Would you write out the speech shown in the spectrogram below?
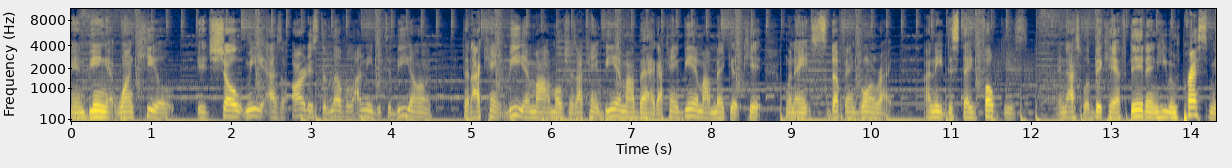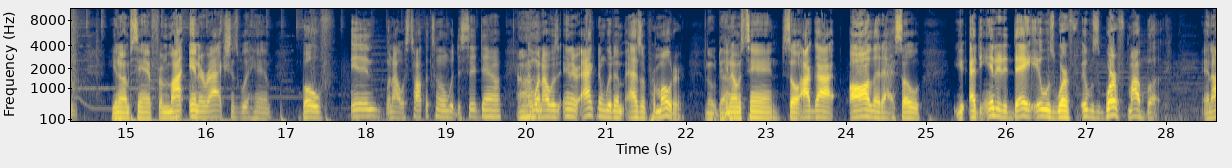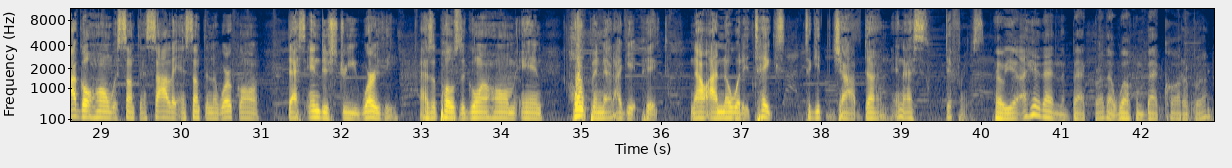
and being at one kill, it showed me as an artist the level I needed to be on. That I can't be in my emotions, I can't be in my bag, I can't be in my makeup kit when ain't stuff ain't going right. I need to stay focused, and that's what Big Hef did, and he impressed me. You know what I'm saying? From my interactions with him, both in when I was talking to him with the sit down, and uh-huh. when I was interacting with him as a promoter. No doubt. You know what I'm saying? So I got all of that. So you, at the end of the day, it was worth it was worth my buck, and I go home with something solid and something to work on that's industry worthy, as opposed to going home and hoping that I get picked. Now I know what it takes to get the job done, and that's difference. Hell yeah, I hear that in the back, bro. That welcome back Carter, bro.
